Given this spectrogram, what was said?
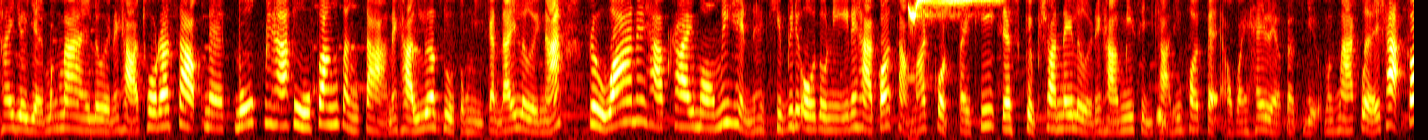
ให้เยอะแยะมากๆเลยนะคะ โทรศัพท์ MacBook นะคะหูฟังต่างๆนะคะ เลือกดูตรงนี้กันได้เลยนะ หรือว่านะคะใครมองไม่เห็นในคลิปวิดีโอตัวนี้นะคะ ก็สามารถกดไปที่ description ได้เลยนะคะ มีสินค้าที่พลอยแปะเอาไว้ให้แล้วแบบเยอะมากๆเลยค่ะ ก็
